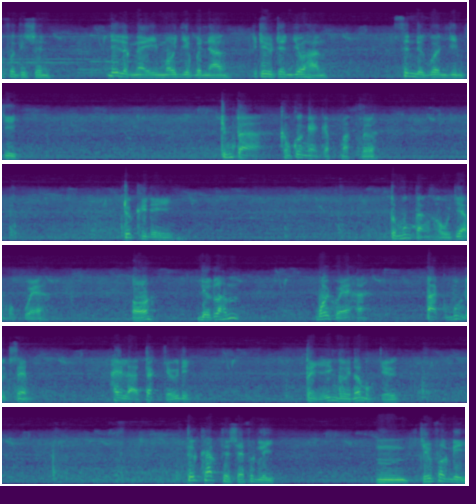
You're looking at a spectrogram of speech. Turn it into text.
Đông Phương Tiên Sinh Đi lần này mọi việc bình an Triều trình vô hạn. Xin đừng quên Diêm Chi. Chúng ta không có ngày gặp mặt nữa. Trước khi đi Tôi muốn tặng hầu gia một quẻ. Ủa? Được lắm. Bói quẻ hả? Ta cũng muốn được xem. Hay là trắc chữ đi. Tùy ý người nói một chữ. Tức khắc thì sẽ phân ly. Ừm, chữ phân đi.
